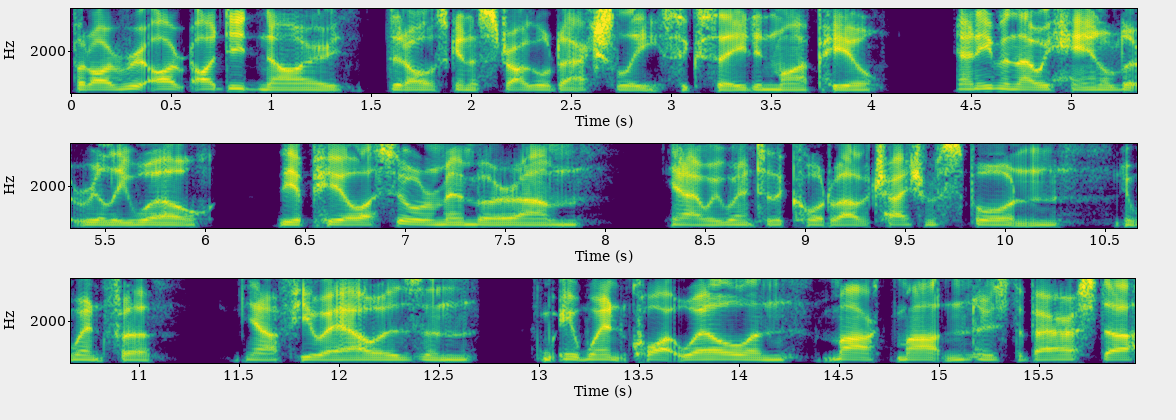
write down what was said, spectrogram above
But I, re- I, I did know that I was going to struggle to actually succeed in my appeal. And even though we handled it really well, the appeal, I still remember, um, you know, we went to the Court of Arbitration for Sport and it went for, you know, a few hours and it went quite well. And Mark Martin, who's the barrister,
